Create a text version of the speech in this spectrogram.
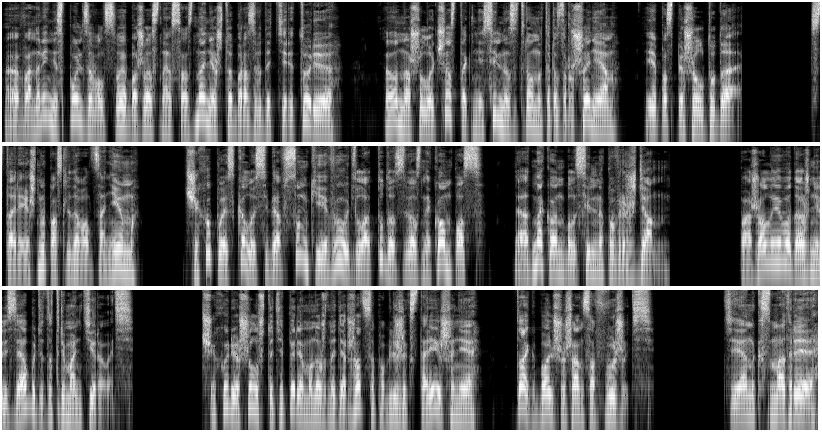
Ван Лень использовал свое божественное сознание, чтобы разведать территорию, он нашел участок, не сильно затронутый разрушением, и поспешил туда. Старейшина последовал за ним. Чиху поискал у себя в сумке и выудил оттуда звездный компас, однако он был сильно поврежден. Пожалуй, его даже нельзя будет отремонтировать. Чиху решил, что теперь ему нужно держаться поближе к старейшине, так больше шансов выжить. «Тинг, смотри,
